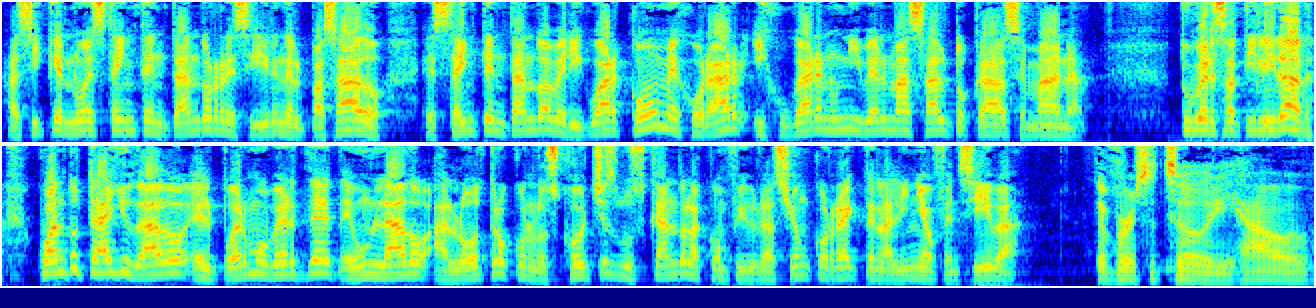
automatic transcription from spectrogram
así que no está intentando residir en el pasado, está intentando averiguar cómo mejorar y jugar en un nivel más alto cada semana. Tu versatilidad, ¿cuánto te ha ayudado el poder moverte de un lado al otro con los coaches buscando la configuración correcta en la línea ofensiva? the versatility how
